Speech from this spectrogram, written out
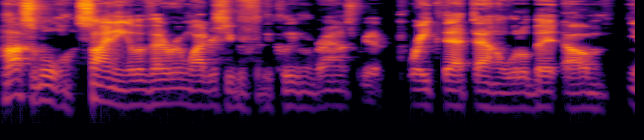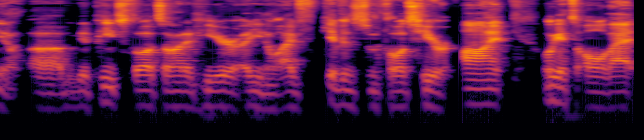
possible signing of a veteran wide receiver for the Cleveland Browns. We're going to break that down a little bit. Um, you know, uh, we get Pete's thoughts on it here. Uh, you know, I've given some thoughts here on it. We'll get to all that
